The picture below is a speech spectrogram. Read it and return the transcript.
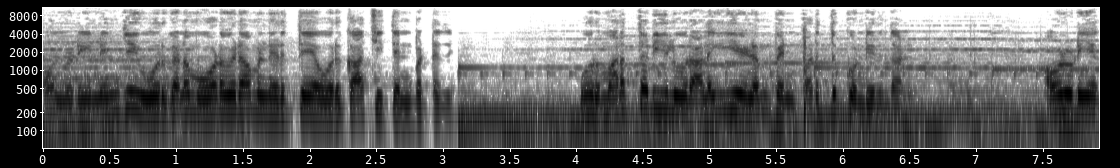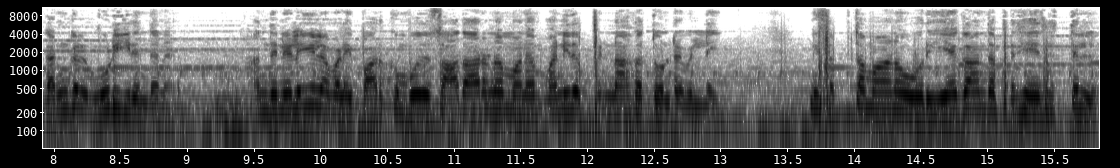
அவனுடைய நெஞ்சை ஒரு கணம் ஓடவிடாமல் நிறுத்திய ஒரு காட்சி தென்பட்டது. ஒரு மரத்தடியில் ஒரு அழகிய இளம்பெண் படுத்துக் கொண்டிருந்தாள். அவளுடைய கண்கள் மூடியிருந்தன. அந்த நிலையில் அவளை பார்க்கும்போது சாதாரண மன மனித பெண்ணாக தோன்றவில்லை. நிசப்தமான ஒரு ஏகாந்த பிரதேசத்தில்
